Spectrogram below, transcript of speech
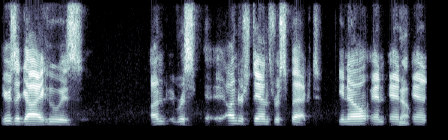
here's a guy who is un, res, understands respect you know, and and Yeah. and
